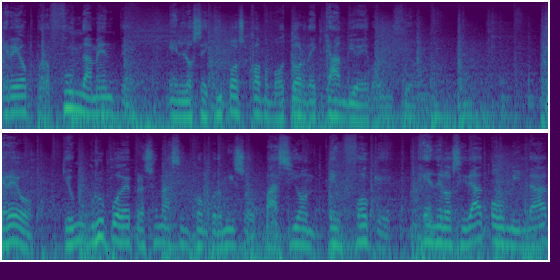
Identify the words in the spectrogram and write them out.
creo profundamente en los equipos como motor de cambio y evolución. Creo que un grupo de personas sin compromiso, pasión, enfoque, generosidad o humildad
